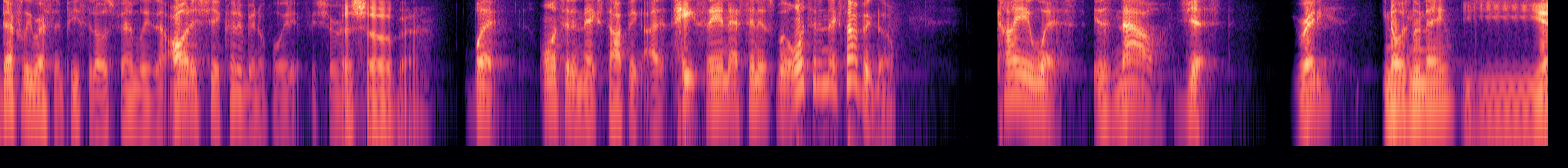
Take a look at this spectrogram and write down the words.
definitely rest in peace to those families and all this shit could have been avoided for sure. for sure, bro. But on to the next topic. I hate saying that sentence, but on to the next topic though. Kanye West is now just you ready? You know his new name? Ye!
